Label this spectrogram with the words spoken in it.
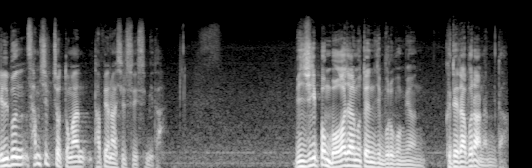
1분 30초 동안 답변하실 수 있습니다. 민식이법 뭐가 잘못됐는지 물어보면 그 대답을 안 합니다.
